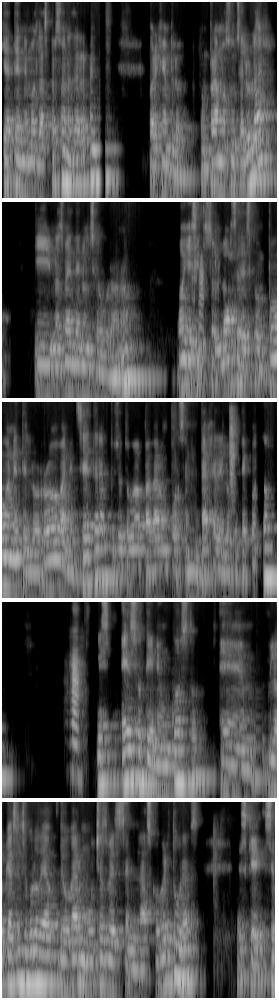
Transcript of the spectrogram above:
ya tenemos las personas de repente. Por ejemplo, compramos un celular, y nos venden un seguro, ¿no? Oye, si tu celular se descompone, te lo roban, etcétera, pues yo te voy a pagar un porcentaje de lo que te costó. Ajá. eso tiene un costo. Em, lo que hace el seguro de, hogar muchas veces en las coberturas es que se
